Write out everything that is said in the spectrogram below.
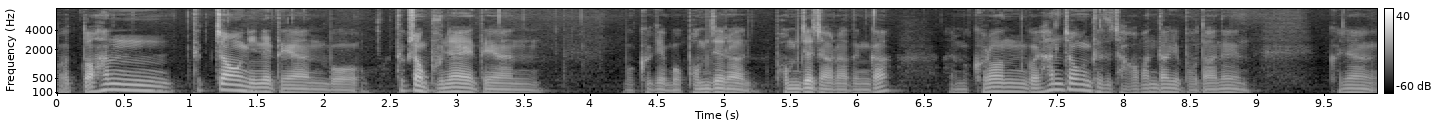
어떤 한 특정인에 대한 뭐 특정 분야에 대한 뭐 그게 뭐 범죄라 범죄자라든가 아니면 그런 거에 한정돼서 작업한다기보다는 그냥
